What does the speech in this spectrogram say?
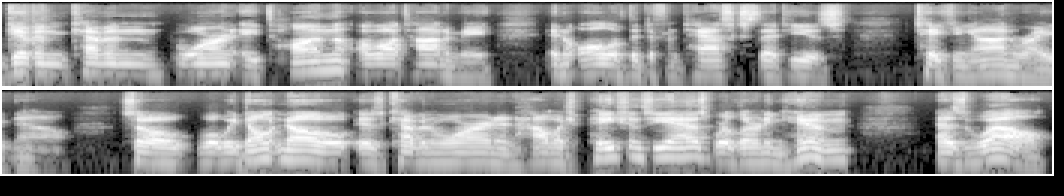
given Kevin Warren a ton of autonomy in all of the different tasks that he is taking on right now. So what we don't know is Kevin Warren and how much patience he has. We're learning him as well.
